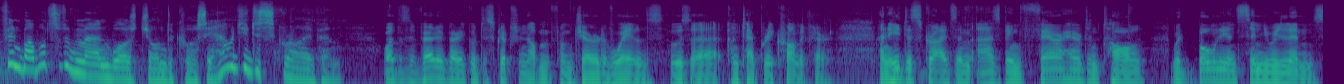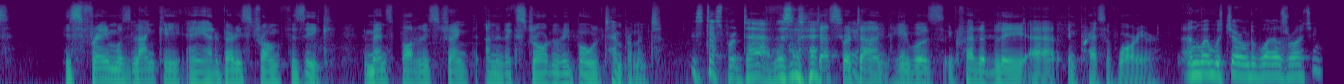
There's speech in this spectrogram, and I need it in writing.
Finbar, what sort of man was John de Courcy? How would you describe him? Well, there's a very, very good description of him from Gerald of Wales, who was a contemporary chronicler. And he describes him as being fair haired and tall, with bony and sinewy limbs. His frame was lanky, and he had a very strong physique, immense bodily strength, and an extraordinary bold temperament. It's Desperate Dan, isn't it? Desperate Dan, he was incredibly uh, impressive warrior. And when was Gerald of Wales writing?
